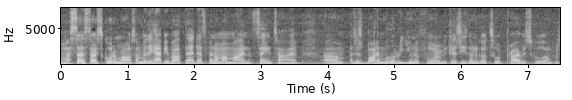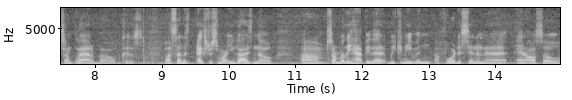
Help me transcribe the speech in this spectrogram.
my son starts school tomorrow, so I'm really happy about that. That's been on my mind at the same time. Um, I just bought him a little uniform because he's going to go to a private school, which I'm glad about because my son is extra smart. You guys know. Um, so I'm really happy that we can even afford to send him that. And also,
